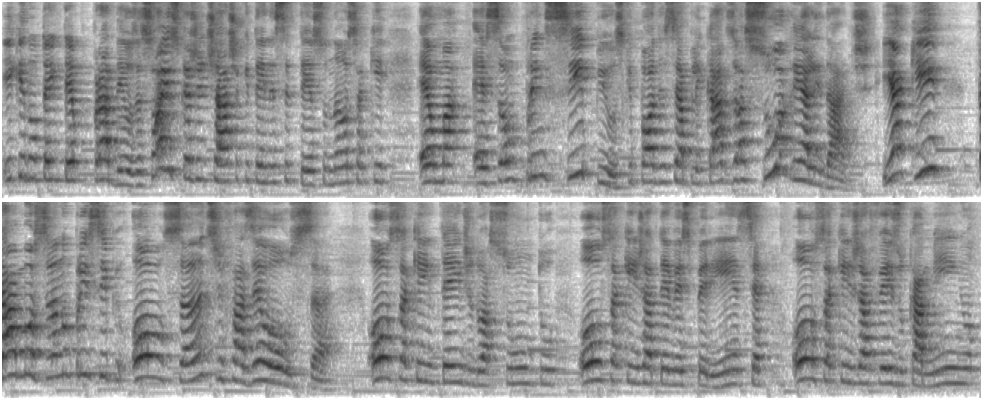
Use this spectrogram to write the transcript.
e que não tem tempo para Deus. É só isso que a gente acha que tem nesse texto. Não, isso aqui é uma, é, são princípios que podem ser aplicados à sua realidade. E aqui Tá mostrando um princípio. Ouça, antes de fazer, ouça. Ouça quem entende do assunto, ouça quem já teve a experiência, ouça quem já fez o caminho.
